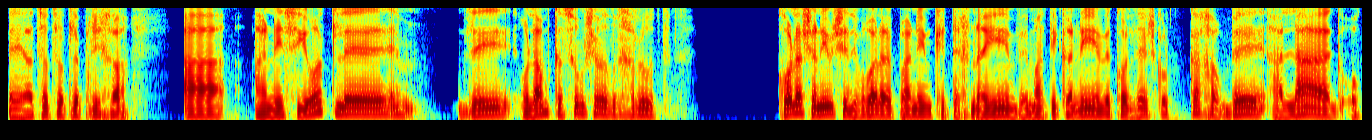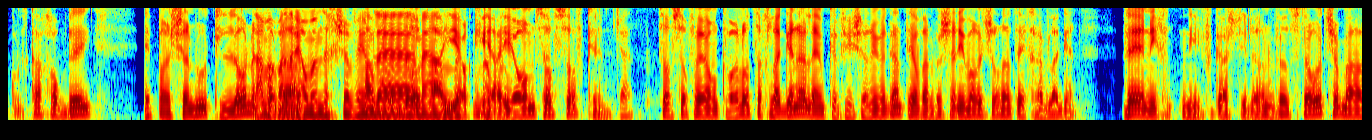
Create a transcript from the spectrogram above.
uh, הצצות לפריחה. הנסיעות ל... לעולם קסום של אדריכלות. כל השנים שדיברו על היפנים כטכנאים ומעתיקנים וכל זה, יש כל כך הרבה הלעג, או כל כך הרבה אה, פרשנות לא נכונה. למה? אבל היום הם נחשבים למאה... כי היום סוף סוף כן. כן. סוף סוף היום כבר לא צריך להגן עליהם כפי שאני הגנתי, אבל בשנים הראשונות הייתי חייב להגן. ונפגשתי לאוניברסיטאות שמה,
